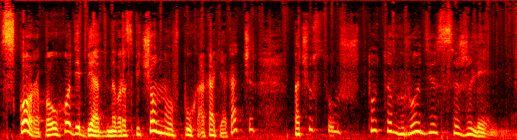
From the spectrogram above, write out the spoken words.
скоро по уходе бедного, распеченного в пух Акаки Акача, почувствовал, что-то вроде сожаления.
